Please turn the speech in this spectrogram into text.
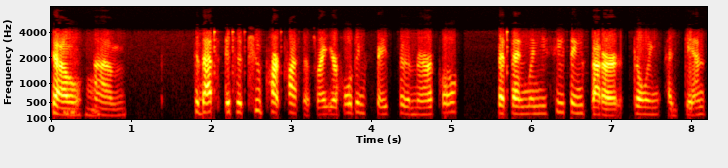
So, mm-hmm. um, so that's it's a two-part process, right? You're holding space for the miracle, but then when you see things that are going against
